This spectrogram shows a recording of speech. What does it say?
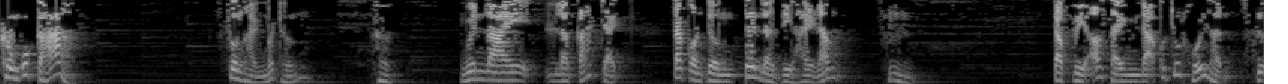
Không có cá à? Phương Hành mất hứng. Nguyên lai là cá trạch Ta còn tưởng tên là gì hay lắm. Tặc phỉ áo xanh đã có chút hối hận Sự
